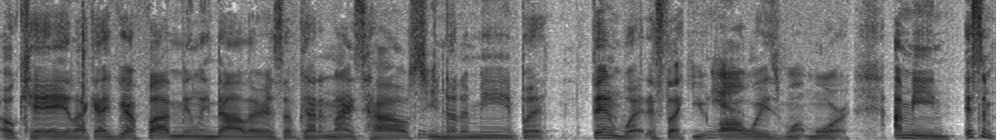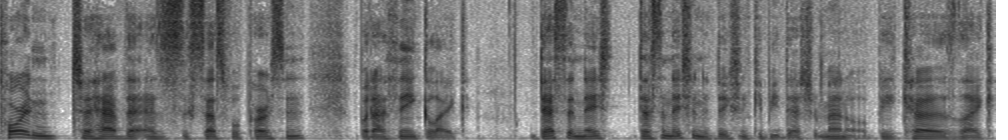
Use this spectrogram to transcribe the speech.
okay, like I've got five million dollars, I've got a nice house, you know what I mean? But then what? It's like you Yeah. always want more. I mean, it's important to have that as a successful person, but I think like destination destination addiction could be detrimental because like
